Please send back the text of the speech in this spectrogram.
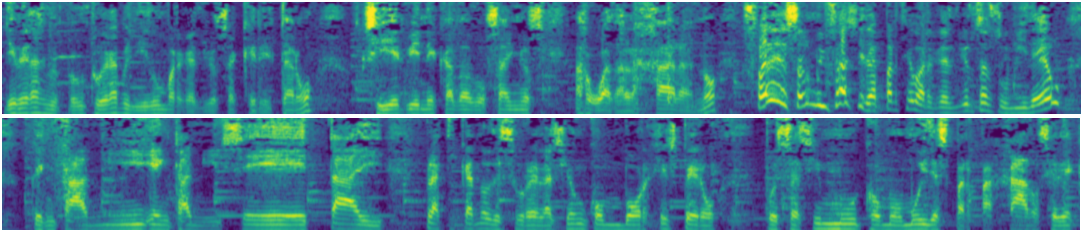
de veras me pregunto, ¿hubiera venido un Vargas Llosa a Querétaro? Si él viene cada dos años a Guadalajara, ¿no? Fuera es muy fácil, aparte Vargas Llosa su video, en, cami en camiseta y platicando de su relación con Borges, pero pues así muy, como muy desparpajado, se ve que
